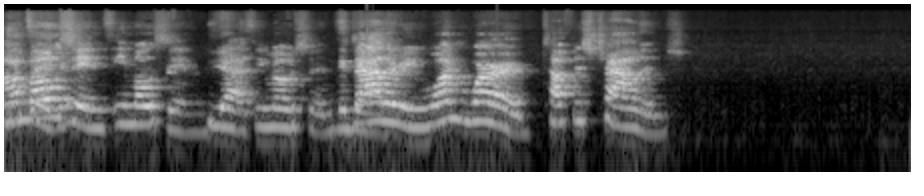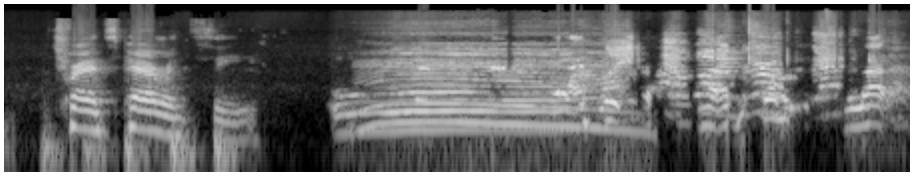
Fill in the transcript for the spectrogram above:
I'll. Emotions, emotions. Yes, emotions. Good job. Valerie, one word. Toughest challenge. Transparency. Mm. A lot-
